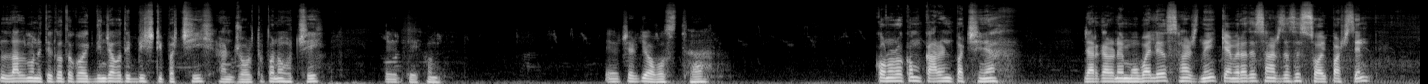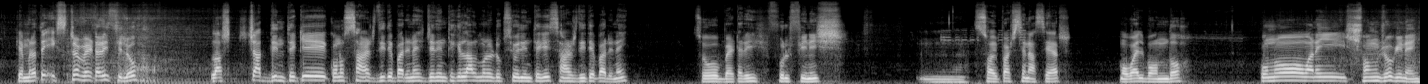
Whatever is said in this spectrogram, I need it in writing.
লালমনিতে গত কয়েকদিন যাবতে বৃষ্টি পাচ্ছি আর জল তুপানো হচ্ছে। এই দেখুন। এই হচ্ছে আর কি অবস্থা। কোনো রকম কারেন্ট পাচ্ছি না। যার কারণে মোবাইলেও চার্জ নেই ক্যামেরাতে চার্জ আছে ছয় পার্সেন্ট ক্যামেরাতে এক্সট্রা ব্যাটারি ছিল। লাস্ট চার দিন থেকে কোনো চার্জ দিতে পারি নাই। যেদিন থেকে লালমনি ঢুকছি ওই দিন থেকেই চার্জ দিতে পারি নাই। সো ব্যাটারি ফুল ফিনিশ ছয় পার্সেন্ট আছে আর। মোবাইল বন্ধ। কোনো মানে সংযোগই নাই।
